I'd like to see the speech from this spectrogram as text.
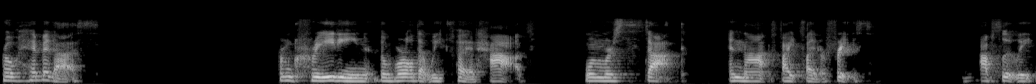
prohibit us from creating the world that we could have when we're stuck in that fight, flight, or freeze. Absolutely.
